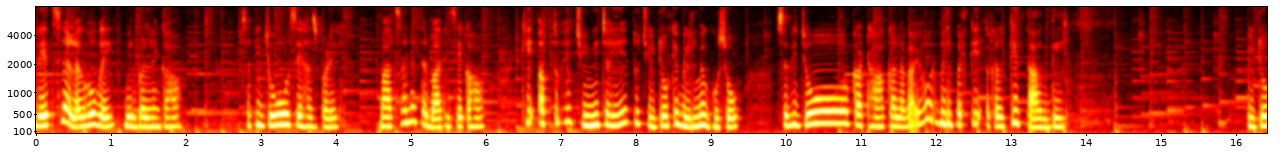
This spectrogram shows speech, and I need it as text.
रेत से अलग हो गई, बीरबल ने कहा। सभी ज़ोर से हंस पड़े। बादशाह ने दरबारी से कहा कि अब तुम्हें चीनी चाहिए तो चीटियों के बिल में घुसो। सभी ज़ोर का ठहाका लगाया और बिलबल की अकल की दाग दी। चीटियों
